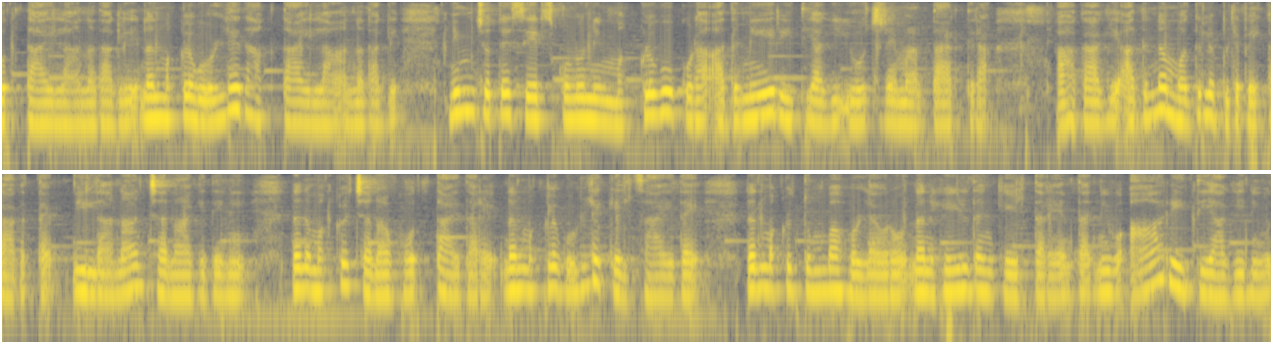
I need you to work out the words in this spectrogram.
ಓದ್ತಾ ಇಲ್ಲ ಅನ್ನೋದಾಗಲಿ ನನ್ನ ಮಕ್ಕಳು ಒಳ್ಳೇದಾಗ್ತಾ ಇಲ್ಲ ಅನ್ನೋದಾಗಲಿ ನಿಮ್ಮ ಜೊತೆ ಸೇರಿಸ್ಕೊಂಡು ನಿಮ್ಮ ಮಕ್ಳಿಗೂ ಕೂಡ ಅದನ್ನೇ ರೀತಿಯಾಗಿ ಯೋಚನೆ ಮಾಡ್ತಾ ಇರ್ತೀರ? ಹಾಗಾಗಿ ಅದನ್ನು ಮೊದಲು ಬಿಡಬೇಕಾಗತ್ತೆ. ಇಲ್ಲ, ನಾನು ಚೆನ್ನಾಗಿದ್ದೀನಿ. ನನ್ನ ಮಕ್ಕಳು ಚೆನ್ನಾಗಿ ಓದ್ತಾ ಇದ್ದಾರೆ. ನನ್ನ ಮಕ್ಳಿಗೆ ಒಳ್ಳೆ ಕೆಲಸ ಇದೆ. ನನ್ನ ಮಕ್ಕಳು ತುಂಬ ಒಳ್ಳೆಯವರು. ನಾನು ಹೇಳ್ದಂಗೆ ಕೇಳ್ತಾರೆ ಅಂತ ನೀವು ಆ ರೀತಿಯಾಗಿ ನೀವು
